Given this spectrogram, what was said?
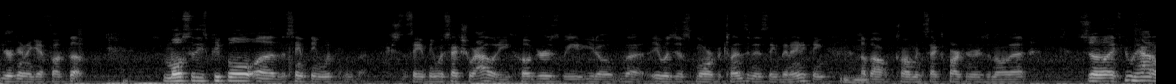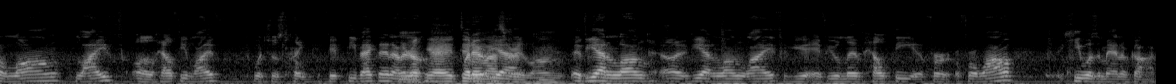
you're gonna get fucked up most of these people, uh, the same thing with actually the same thing with sexuality. Hookers, we you know, the, it was just more of a cleanliness thing than anything Mhm. about common sex partners and all that. So if you had a long life, a healthy life, which was like fifty back then, I don't Yeah. know. yeah, it didn't Whatever- last yeah. very long. If you had a long, uh, if you had a long life, if you if you live healthy for for a while, he was a man of God.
